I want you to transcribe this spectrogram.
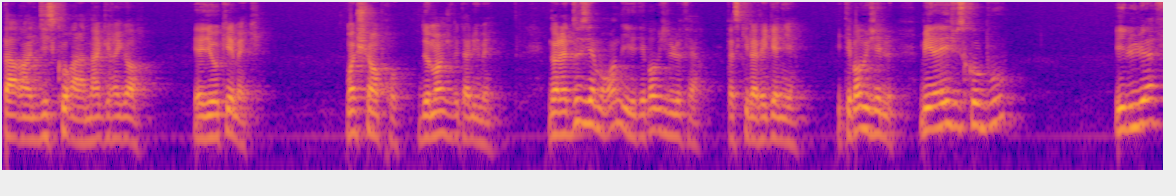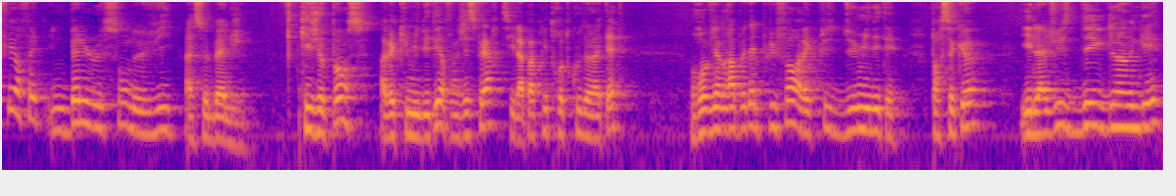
par un discours à la McGregor. Il a dit Ok, mec, moi je suis un pro, demain je vais t'allumer. Dans la deuxième ronde, il n'était pas obligé de le faire parce qu'il avait gagné. Il n'était pas obligé de le. Mais il allait jusqu'au bout. Il lui a fait en fait une belle leçon de vie à ce Belge, qui je pense, avec humilité, enfin j'espère, s'il n'a pas pris trop de coups dans la tête, reviendra peut-être plus fort avec plus d'humilité. Parce que il a juste déglingué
